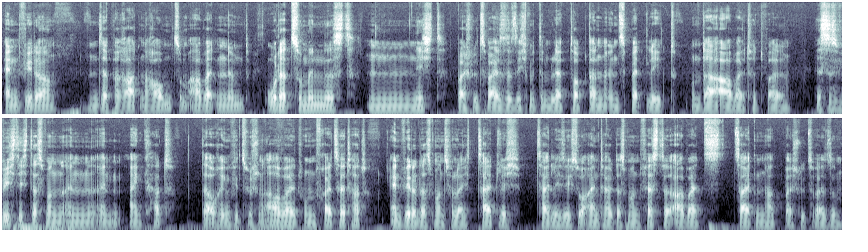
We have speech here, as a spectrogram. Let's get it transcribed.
entweder einen separaten Raum zum Arbeiten nimmt oder zumindest mh, nicht beispielsweise sich mit dem Laptop dann ins Bett legt und da arbeitet, weil es ist wichtig, dass man einen ein, ein Cut da auch irgendwie zwischen Arbeit und Freizeit hat. Entweder, dass man es vielleicht zeitlich, zeitlich sich so einteilt, dass man feste Arbeitszeiten hat beispielsweise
